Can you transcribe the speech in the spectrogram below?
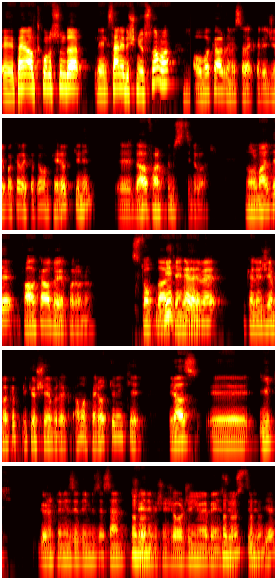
e, penaltı konusunda e, sen ne düşünüyorsun ama Abubakar da mesela kaleciye bakarak atıyor ama Perotti'nin e, daha farklı bir stili var. Normalde Falcao da yapar onu. Stoplar Bir- kendini evet. ve kaleciye bakıp bir köşeye bırakır. Ama Perotti'ninki biraz e, ilk görüntülerini izlediğimizde sen Hı şey hı. demiştin Jorginho'ya benziyor Hı hı, stili hı hı. diye.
